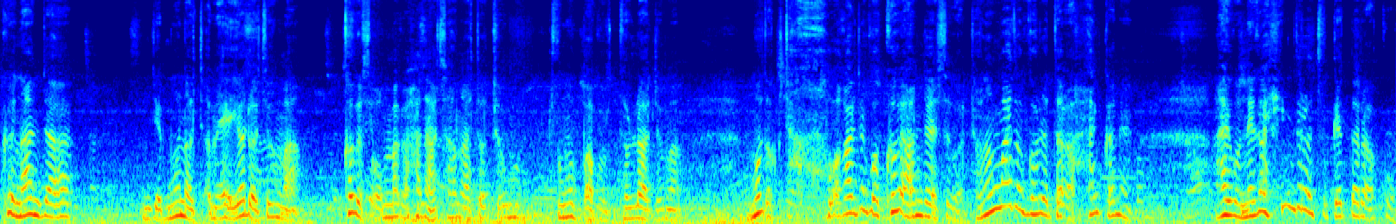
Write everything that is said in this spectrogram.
그 남자 이제 문을 좀 열어주마. 거기서 엄마가 하나 사놔서 주먹, 주먹밥을 들러주마. 모두 쫙 와가지고 거기 앉아있어. 저녁마다 그러더라. 하니까는 아이고 내가 힘들어 죽겠더라고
